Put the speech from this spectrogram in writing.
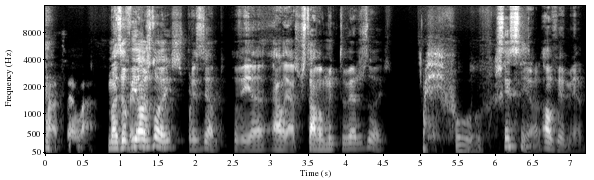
pá, sei lá. Mas eu vi os dois, por exemplo. Eu via, aliás, gostava muito de ver os dois. Ai, Sim, senhor, obviamente.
